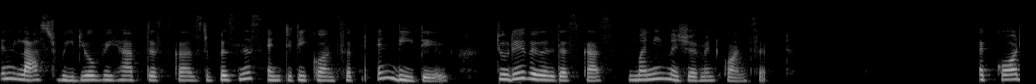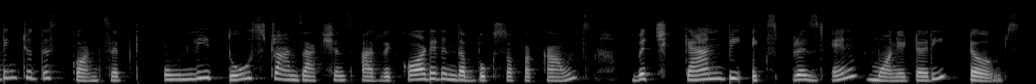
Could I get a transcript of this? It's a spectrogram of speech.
In last video we have discussed business entity concept in detail. Today we will discuss money measurement concept. According to this concept, only those transactions are recorded in the books of accounts which can be expressed in monetary terms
